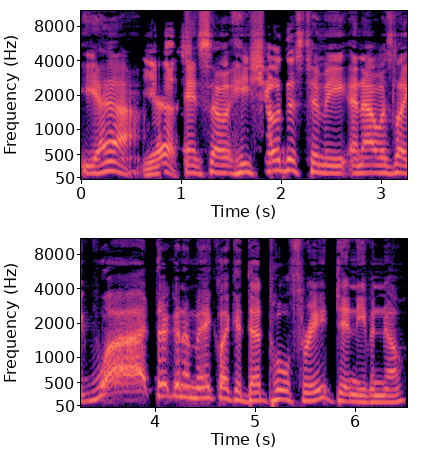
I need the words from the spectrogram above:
Yeah. Yes. And so he showed this to me, and I was like, "What? They're gonna make like a Deadpool three? Didn't even know."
